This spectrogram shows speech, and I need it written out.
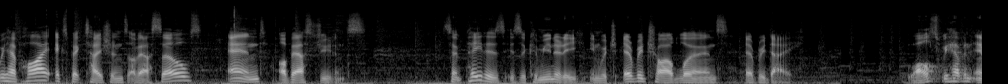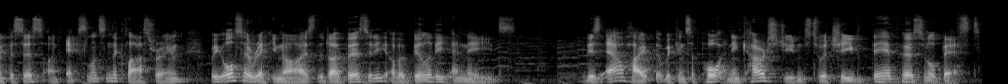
we have high expectations of ourselves and of our students. St Peter's is a community in which every child learns every day. Whilst we have an emphasis on excellence in the classroom, we also recognise the diversity of ability and needs. It is our hope that we can support and encourage students to achieve their personal best,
